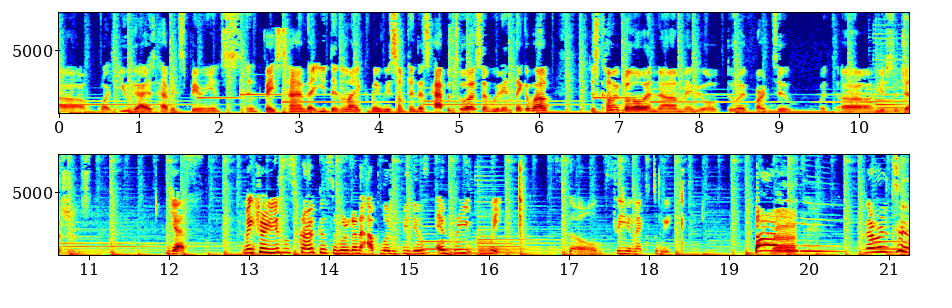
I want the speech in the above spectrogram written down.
uh, what you guys have experienced in FaceTime that you didn't like. Maybe something that's happened to us and we didn't think about. Just comment below and uh, maybe we'll do a part two with uh, your suggestions. Yes. Make sure you subscribe because we're gonna upload videos every week. So see you next week. Bye. Number two.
